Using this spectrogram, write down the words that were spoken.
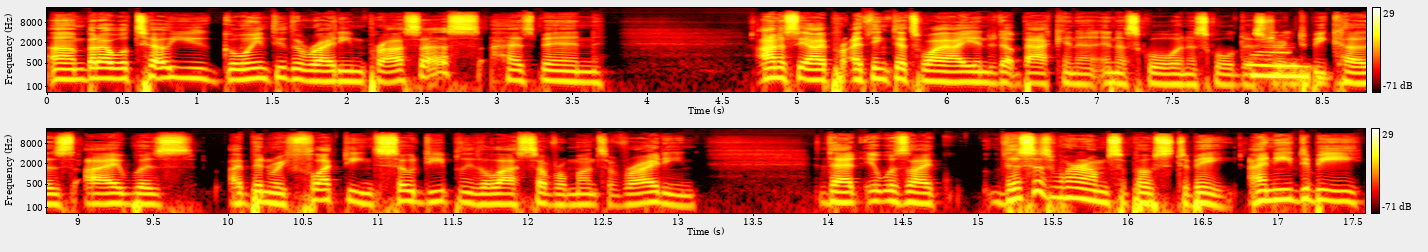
Um, but I will tell you, going through the writing process has been honestly, I, I think that's why I ended up back in a, in a school, in a school district, Mm. because I was, I've been reflecting so deeply the last several months of writing that it was like, this is where I'm supposed to be. I need to be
